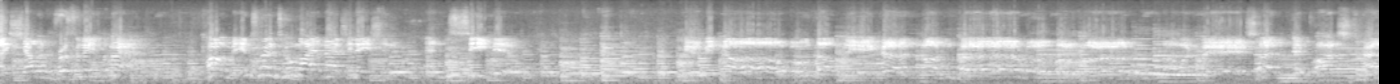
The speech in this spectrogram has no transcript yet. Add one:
I shall impersonate the man. Come, enter into my imagination and see him. Here we and and.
